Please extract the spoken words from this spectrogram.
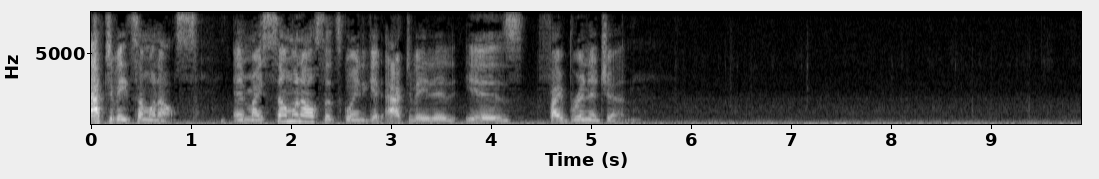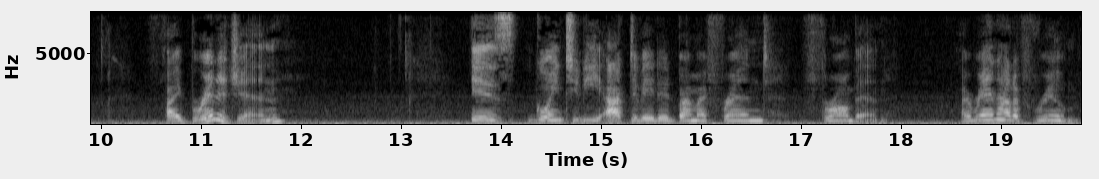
activate someone else. And my someone else that's going to get activated is fibrinogen. Fibrinogen is going to be activated by my friend thrombin. I ran out of room.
